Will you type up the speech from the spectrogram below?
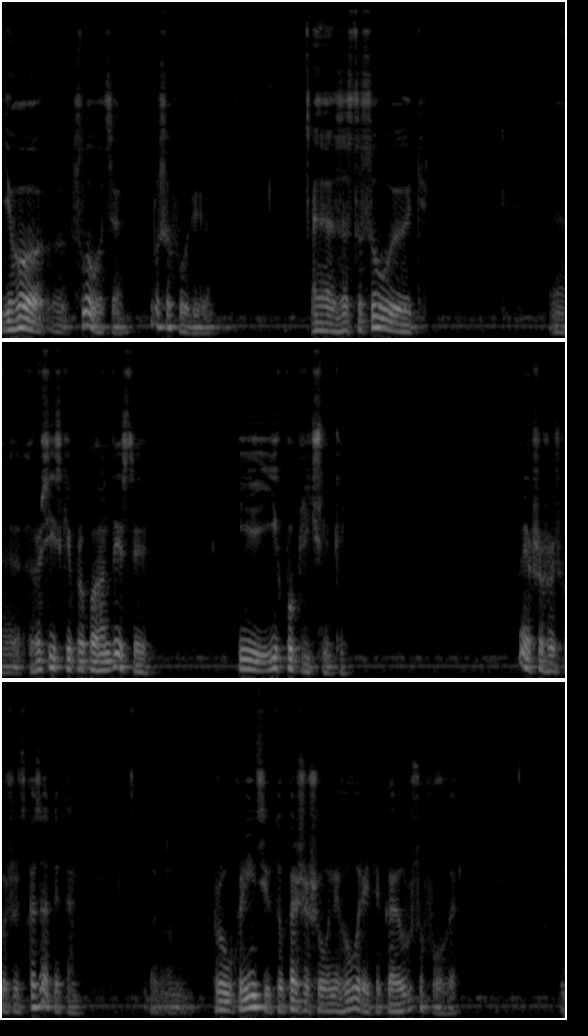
Його слово це русофобія. Застосовують російські пропагандисти і їх поплічники. Ну, якщо щось хочуть сказати там е, про українців, то перше, що вони говорять, яка русофоби. Е,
